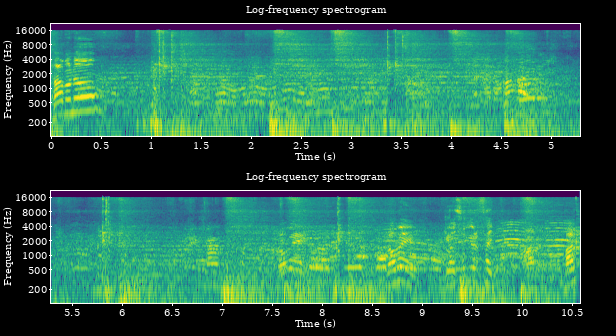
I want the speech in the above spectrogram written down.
¡Vámonos! ¿Lo ves? ¿Lo ves? Yo soy el centro. ¿Vale?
